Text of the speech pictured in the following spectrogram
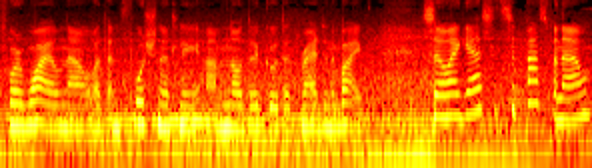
for a while now, but unfortunately I'm not that good at riding a bike. So I guess it's a pass for now.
